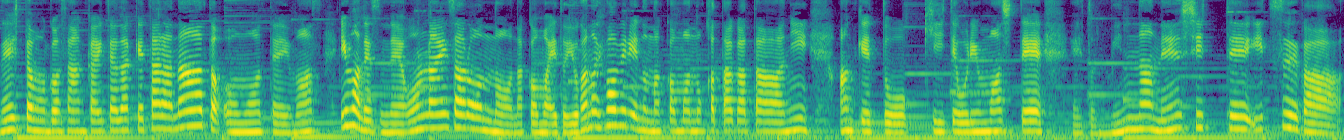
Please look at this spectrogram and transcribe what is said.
ぜひともご参加いただけたらなと思っています。今ですねオンラインサロンの仲間、えっと、ヨガの日ファミリーの仲間の方々にアンケートを聞いておりまして、えっと、みんな年始っていつが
